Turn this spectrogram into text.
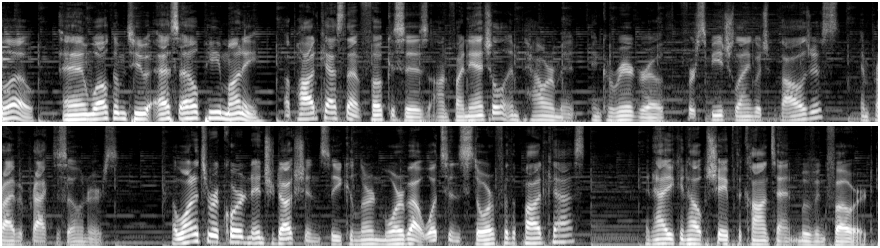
Hello, and welcome to SLP Money, a podcast that focuses on financial empowerment and career growth for speech language pathologists and private practice owners. I wanted to record an introduction so you can learn more about what's in store for the podcast and how you can help shape the content moving forward.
